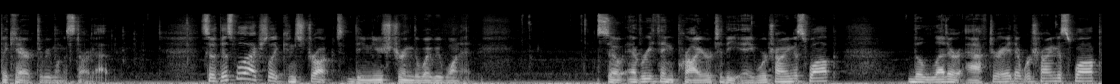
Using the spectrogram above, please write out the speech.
the character we want to start at. So this will actually construct the new string the way we want it. So everything prior to the A we're trying to swap, the letter after A that we're trying to swap,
